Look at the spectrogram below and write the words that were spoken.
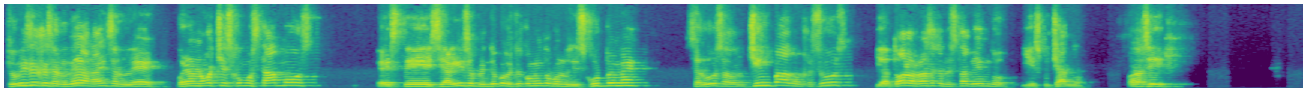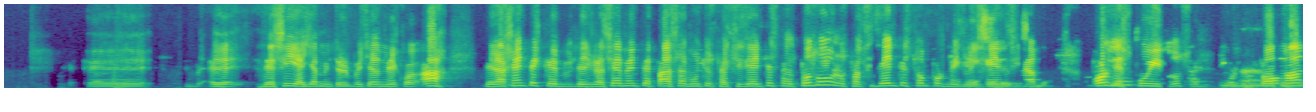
Tú dices que saludé, a nadie saludé. Buenas noches, ¿cómo estamos? Este, si alguien se sorprendió porque estoy comiendo, bueno, discúlpeme. Saludos a don Chimpa, a don Jesús y a toda la raza que nos está viendo y escuchando. Ahora sí. Eh, eh, decía, ya me interrumpí, ya me Ah, de la gente que desgraciadamente pasan muchos accidentes, pero todos los accidentes son por negligencia, por descuidos, porque toman,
